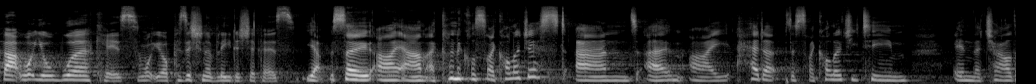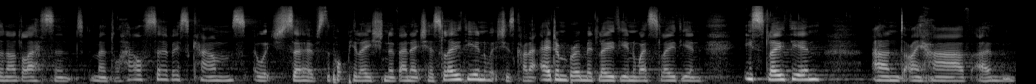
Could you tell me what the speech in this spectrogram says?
about what your work is and what your position of leadership is? Yeah, so I am a clinical psychologist and um, I head up the psychology team in the Child and Adolescent Mental Health Service, CAMHS, which serves the population of NHS Lothian, which is kind of Edinburgh, Mid Lothian, West Lothian, East Lothian. And I have um,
